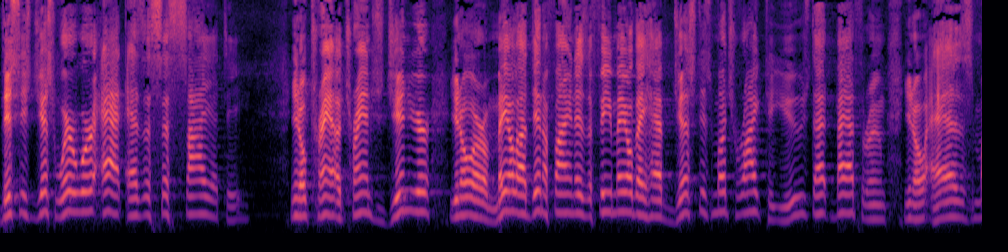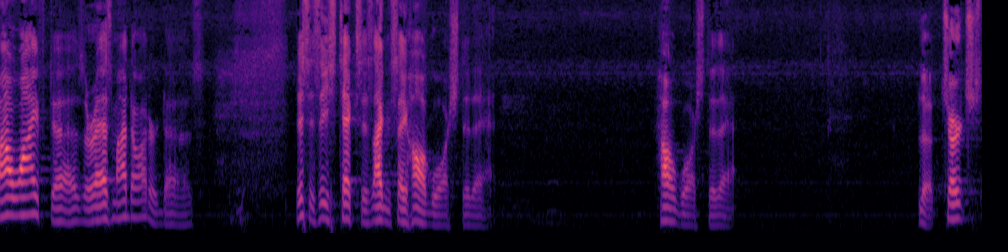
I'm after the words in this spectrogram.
This is just where we're at as a society. You know, tra- a transgender, you know, or a male identifying as a female, they have just as much right to use that bathroom, you know, as my wife does or as my daughter does. This is East Texas. I can say hogwash to that. Hogwash to that. Look, church,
